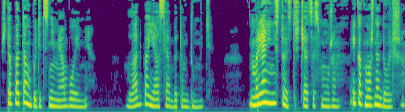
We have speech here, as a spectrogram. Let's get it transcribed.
Что потом будет с ними обоими? Влад боялся об этом думать. Мариане не стоит встречаться с мужем, и как можно дольше.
